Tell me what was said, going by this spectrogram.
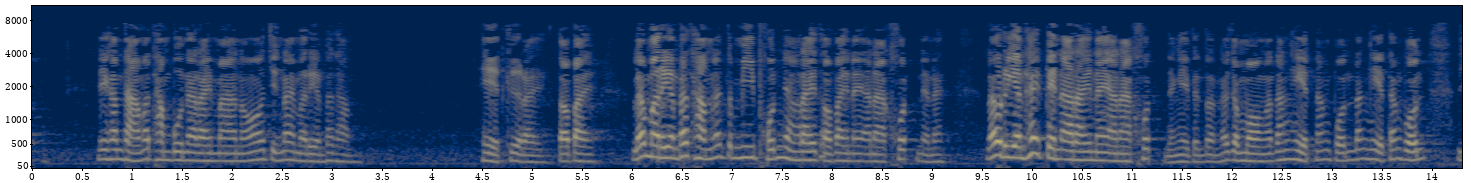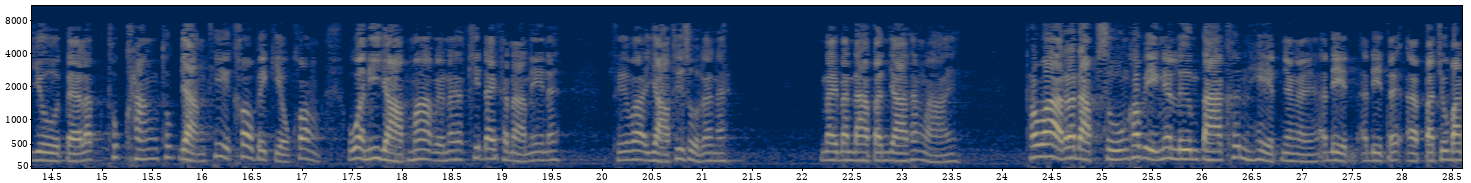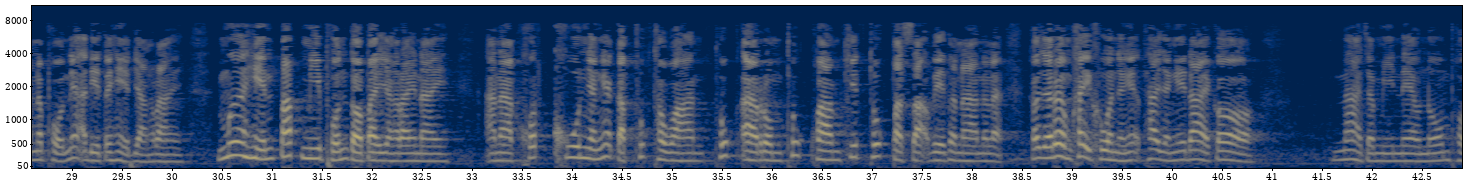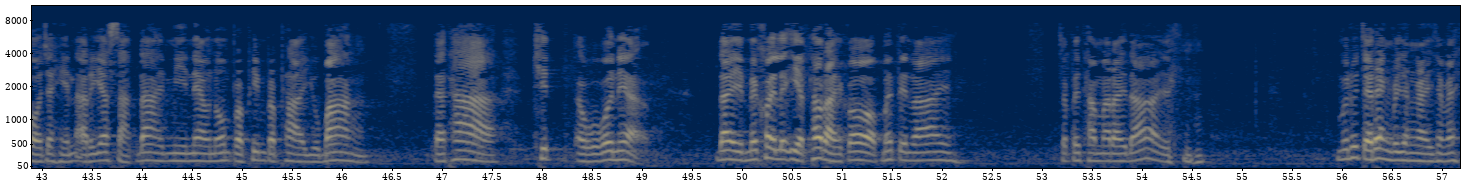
นี่คำถามว่าทำบุญอะไรมาเนาะจึงได้มาเรียนพระธรรม เหตุคืออะไรต่อไป แล้วมาเรียนพระธรรมแล้วจะมีผลอย่างไรต่อไปในอนาคตเนี่ยนะ แล้วเรียนให้เป็นอะไรในอนาคตอย่างไงเป็นต้นเขาจะมองทั้งเหตุทั้งผล ทั้งเหตุทั้งผลอยู่แต่ละทุกครั้งทุกอย่างที่เข้าไปเกี่ยวข้องว่านี้หยาบมากเลยนะคิดได้ขนาดนี้นะถือว่าหยาบที่สุดแล้วนะในบรรดาปัญญาทั้งหลาย เพราะว่าระดับสูงเข้าไปอีกเนี่ยลืมตาขึ้นเหตุยังไง อดีต อดีตปัจจุบันผลเนี่ยอดีตเหตุอย่างไร เมื่อเห็นปั๊บมีผลต่อไปอย่างไรใน อนาคตคูณอย่างเงี้ยกับทุกทวารทุกอารมณ์ ทุกความคิดทุกปัสสะเวทนานั่นแหละเขาจะเริ่มไข้ควรอย่างเงี้ยถ้าอย่างงี้ได้ก็น่าจะมีแนวโน้มพอจะเห็นอริยสัจได้ มีแนวโน้มประพิมประพรายอยู่บ้าง แต่ถ้าคิดโอ้โหเนี่ยได้ไม่ค่อยละเอียดเท่าไหร่ก็ไม่เป็นไรจะไปทำอะไรได้ ไม่รู้จะแร่งไปยังไงใช่ไหม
